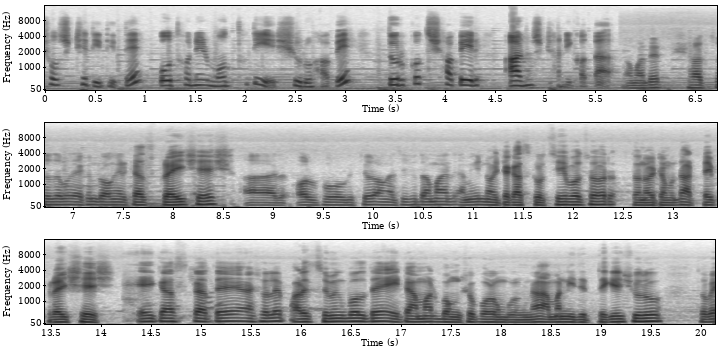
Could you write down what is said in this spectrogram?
ষষ্ঠী তিথিতে বোধনের মধ্য দিয়ে শুরু হবে দুর্গোৎসবের আনুষ্ঠানিকতা। আমাদের সাজসজ্জা এখন রঙের কাজ প্রায় শেষ আর অল্প কিছু রং আছে শুধু আমার আমি নয়টা কাজ করছি এবছর তো নয়টার মধ্যে আটটাই প্রায় শেষ। এই কাজটাতে আসলে পারিশ্রমিক বলতে এটা আমার বংশ পরম্পরা না আমার নিজের থেকেই শুরু। তবে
